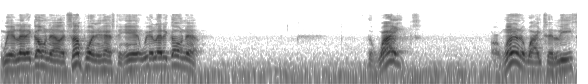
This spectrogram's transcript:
we'll let it go now. At some point it has to end. We'll let it go now. The whites, or one of the whites at least,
